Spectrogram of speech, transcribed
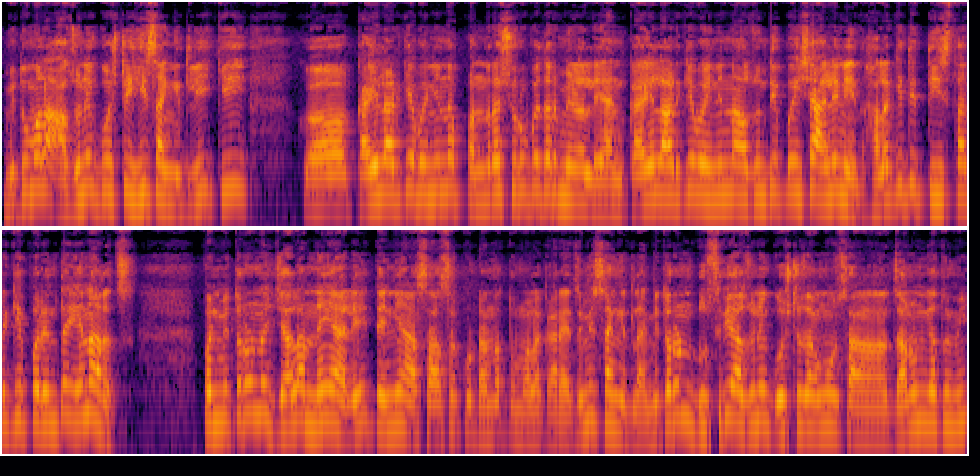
मी तुम्हाला अजून एक गोष्ट ही सांगितली की काही लाडक्या बहिणींना पंधराशे रुपये तर मिळाले आणि काही लाडक्या बहिणींना अजून ते पैसे आले नाहीत. हालाकी ते तीस तारखेपर्यंत येणारच. पण मित्रांनो ज्याला नाही आले त्यांनी असं असं कुठाना तुम्हाला करायचं मी सांगितलं. मित्रांनो दुसरी अजून एक गोष्ट जाणून सा- जाणून घ्या तुम्ही.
